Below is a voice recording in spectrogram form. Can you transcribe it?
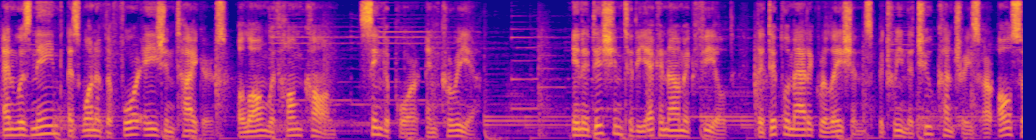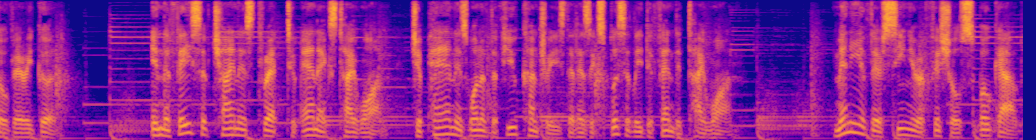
and was named as one of the four Asian tigers, along with Hong Kong, Singapore and Korea. In addition to the economic field, the diplomatic relations between the two countries are also very good. In the face of China's threat to annex Taiwan, Japan is one of the few countries that has explicitly defended Taiwan. Many of their senior officials spoke out,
